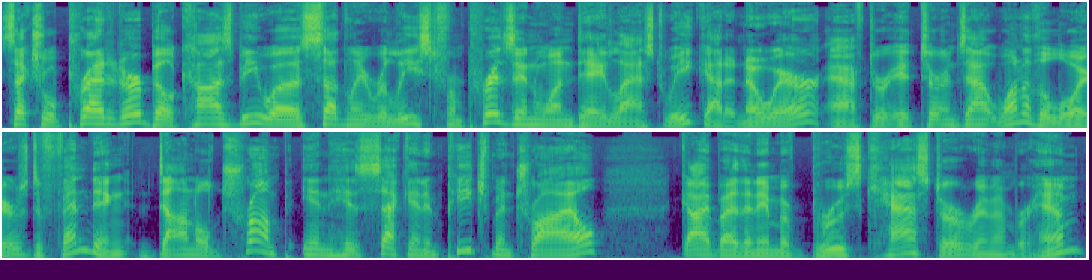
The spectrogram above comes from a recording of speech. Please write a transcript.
Sexual predator Bill Cosby was suddenly released from prison one day last week out of nowhere after it turns out one of the lawyers defending Donald Trump in his second impeachment trial, guy by the name of Bruce Castor, remember him?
